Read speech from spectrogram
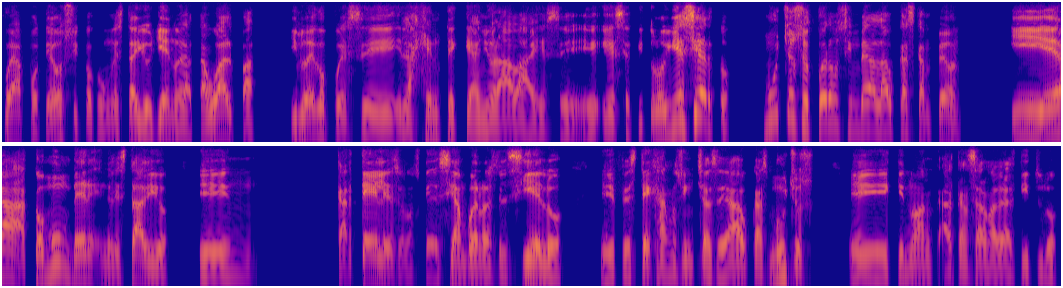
fue apoteósico con un estadio lleno de Atahualpa y luego pues la gente que añoraba ese, ese título. Y es cierto, muchos se fueron sin ver al Aucas campeón y era común ver en el estadio carteles en los que decían, bueno, desde el cielo eh, festejan los hinchas de Aucas, muchos eh, que no han, alcanzaron a ver el título.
